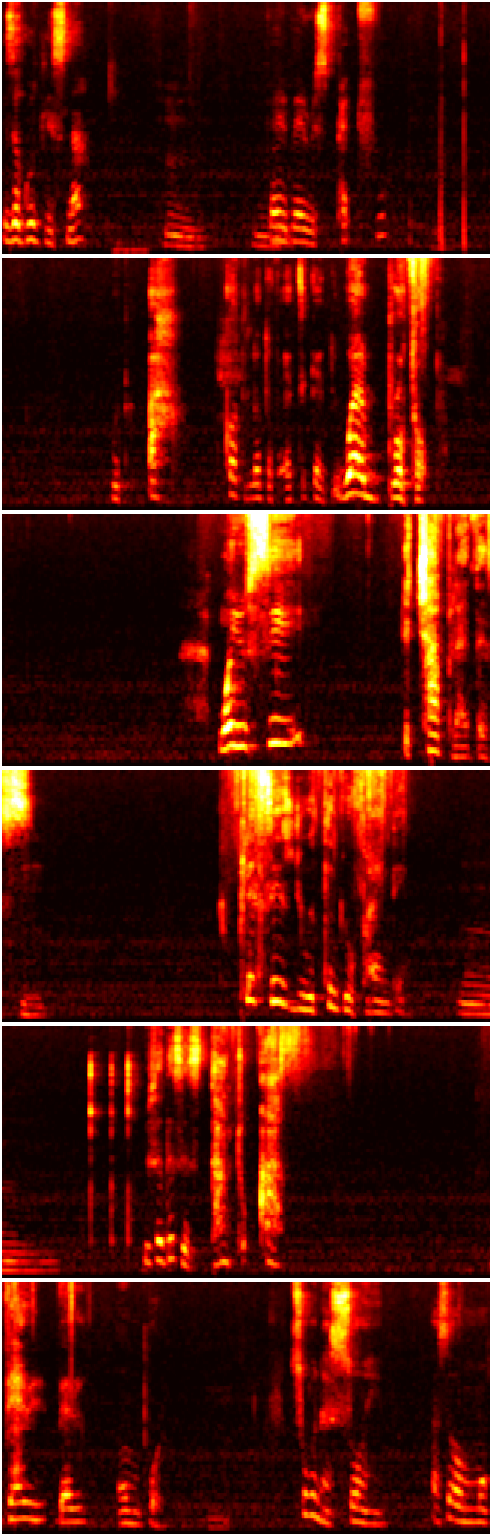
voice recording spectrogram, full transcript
He's a good listener. Very, very respectful. Ah, got a lot of etiquette. Well brought up. When you see a chap like this, places you would think you'll find him. You say this is down to earth. Very, very humble. So when I saw him, I said, Oh,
